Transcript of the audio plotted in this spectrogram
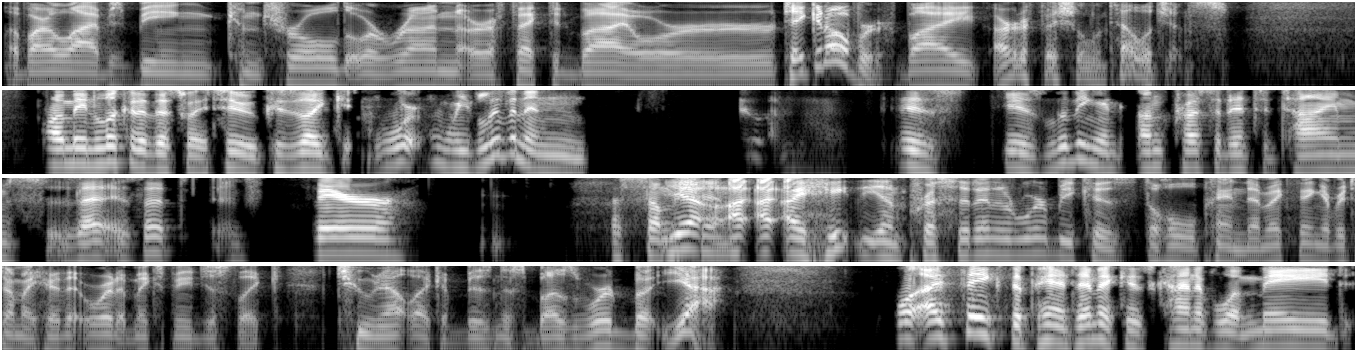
of our lives being controlled or run or affected by or taken over by artificial intelligence. I mean, look at it this way too, because like we're, we live in an is is living in unprecedented times. Is that is that fair assumption? Yeah, I, I hate the unprecedented word because the whole pandemic thing. Every time I hear that word, it makes me just like tune out like a business buzzword. But yeah, well, I think the pandemic is kind of what made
